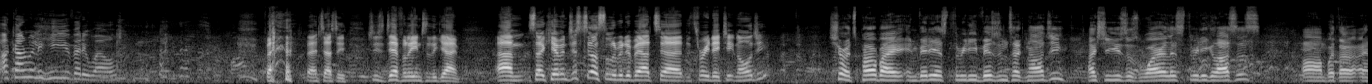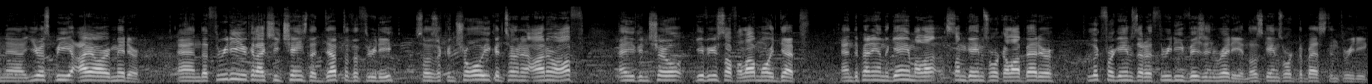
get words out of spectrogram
I can't really hear you very well. Fantastic. She's definitely into the game. Um, so, Kevin, just tell us a little bit about uh, the 3D technology. Sure, it's powered by NVIDIA's 3D Vision technology. Actually uses wireless 3D glasses um, with a, an, a USB IR emitter. And the 3D, you can actually change the depth of the 3D. So as a control, you can turn it on or off, and you can show, give yourself a lot more depth. And depending on the game, a lot, some games work a lot better. Look for games that are 3D vision ready, and those games work the best in 3D.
